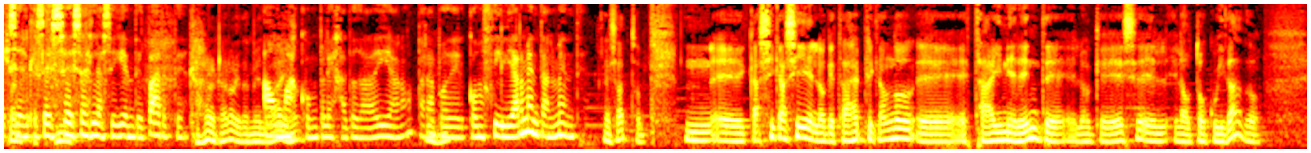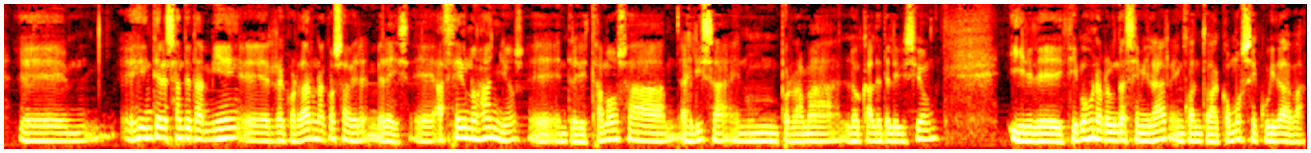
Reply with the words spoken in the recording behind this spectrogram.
Esa, esa, esa, es la siguiente parte. Claro, claro, que también Aún hay, más ¿no? compleja todavía, ¿no? Para uh -huh. poder conciliar mentalmente. Exacto. Mm, eh, casi, casi en lo que estás explicando eh, está inherente lo que es el, el autocuidado. Eh, es interesante también eh, recordar una cosa, ver, veréis, eh, hace unos años entrevistamos a, a, Elisa en un programa local de televisión y le hicimos una pregunta similar en cuanto a cómo se cuidaba.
